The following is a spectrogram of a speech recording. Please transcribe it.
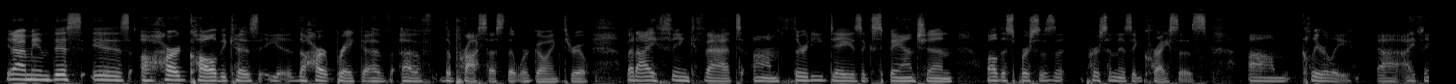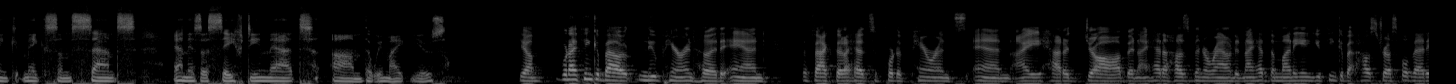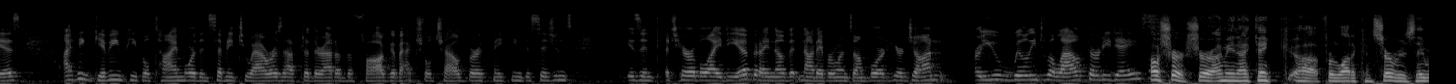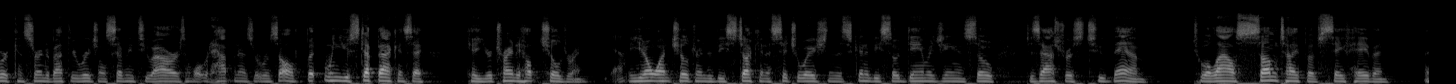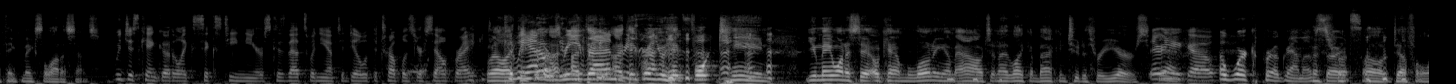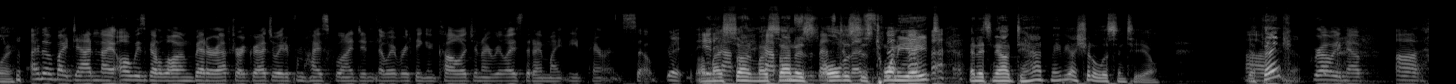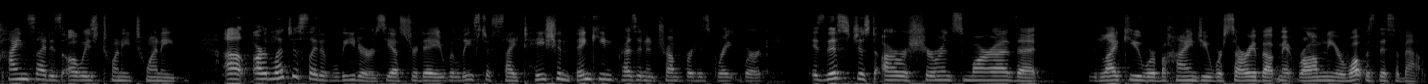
You know, I mean, this is a hard call because the heartbreak of, of the process that we're going through. But I think that um, 30 days expansion, while this person's, person is in crisis, um, clearly, uh, I think makes some sense and is a safety net um, that we might use. Yeah. When I think about new parenthood and the fact that I had supportive parents and I had a job and I had a husband around and I had the money, and you think about how stressful that is, I think giving people time more than 72 hours after they're out of the fog of actual childbirth making decisions isn't a terrible idea, but I know that not everyone's on board here. John, Are you willing to allow 30 days? Oh, sure, sure. I mean, I think uh, for a lot of conservatives, they were concerned about the original 72 hours and what would happen as a result. But when you step back and say, okay, you're trying to help children, Yeah. and you don't want children to be stuck in a situation that's going to be so damaging and so disastrous to them, to allow some type of safe haven, I think makes a lot of sense. We just can't go to like 16 years because that's when you have to deal with the troubles yourself, right? Well, Could I we think, have a I rerun? I think when you hit 14, you may want to say, okay, I'm loaning them out, and I'd like them back in two to three years. there you go. A work program of That's right. sorts. Oh, definitely. I know my dad and I always got along better after I graduated from high school and I didn't know everything in college and I realized that I might need parents. So Right. Uh, my hap- son, my son happens to is the best of oldest is 28, and it's now, Dad. Maybe I should have listened to you. You Uh, think? growing up, uh, hindsight is always 2020. Uh, our legislative leaders yesterday released a citation thanking President Trump for his great work. Is this just our assurance, Maura, that we like you, we're behind you, we're sorry about Mitt Romney, or what was this about?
